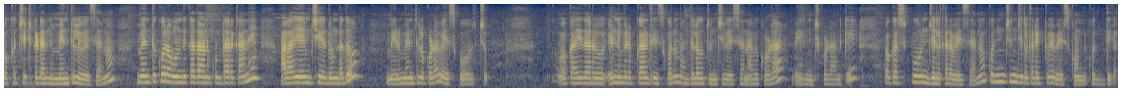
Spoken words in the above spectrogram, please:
ఒక చిటికడన్ని మెంతులు వేసాను. మెంతుకూర ఉంది కదా అనుకుంటారు కానీ అలా ఏం చేదు ఉండదు. మీరు మెంతులు కూడా వేసుకోవచ్చు. ఒక ఐదారు ఎండుమిరపకాయలు తీసుకొని మధ్యలో తుంచి వేసాను అవి కూడా వేగించుకోవడానికి. ఒక స్పూన్ జీలకర్ర వేసాను కొంచెం జీలకర్ర ఎక్కువే వేసుకోండి కొద్దిగా.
